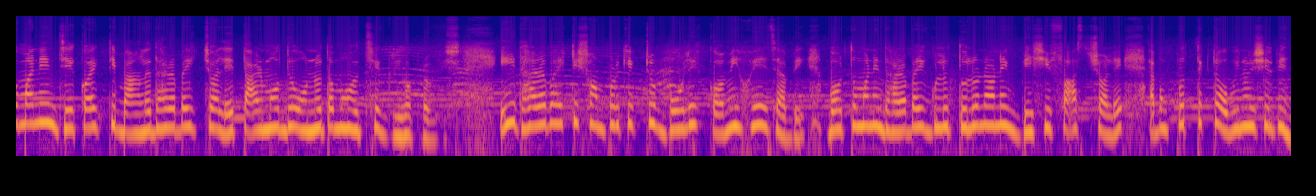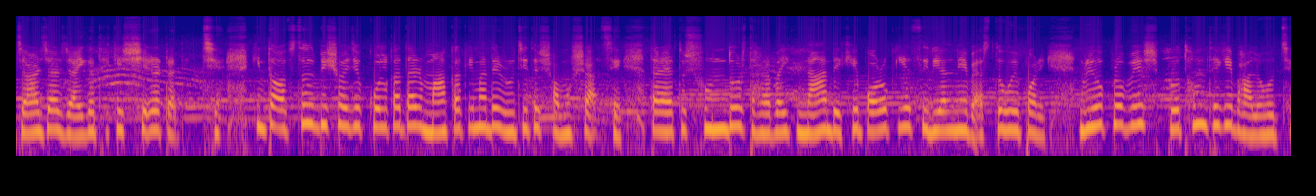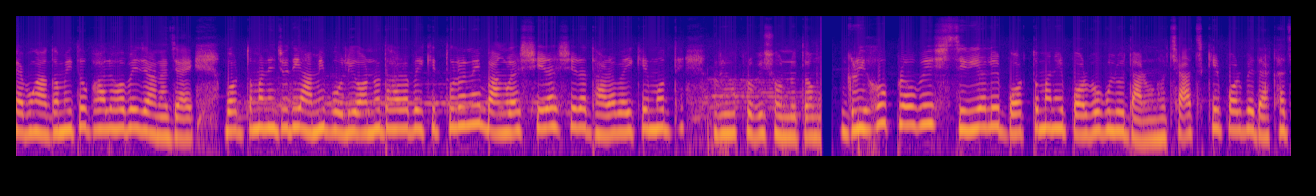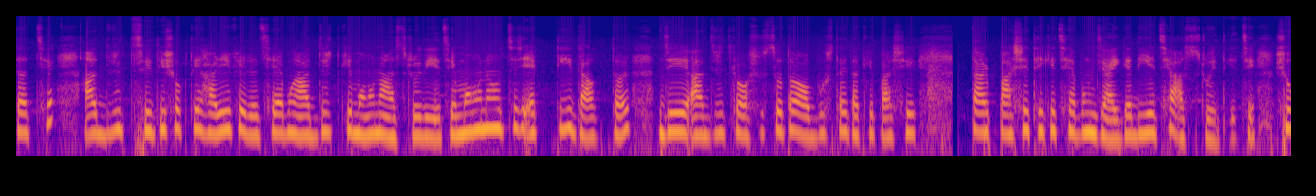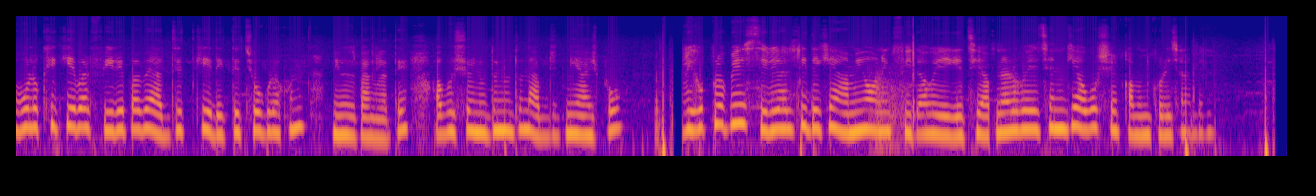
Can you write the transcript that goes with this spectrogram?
বর্তমানে যে কয়েকটি বাংলা ধারাবাহিক চলে, তার মধ্যে অন্যতম হচ্ছে গৃহপ্রবেশ। এই ধারাবাহিকটি সম্পর্কে একটু বলে কমই হয়ে যাবে। বর্তমানে ধারাবাহিকগুলোর তুলনায় অনেক বেশি ফাস্ট চলে এবং প্রত্যেকটা অভিনয়শিল্পী যার যার জায়গা থেকে সেরাটা দিচ্ছে। কিন্তু আফসোস বিষয় যে, কলকাতার মা কাকিমাদের রুচিতে সমস্যা আছে। তারা এত সুন্দর ধারাবাহিক না দেখে পরকীয়া সিরিয়াল নিয়ে ব্যস্ত হয়ে পড়ে। গৃহপ্রবেশ প্রথম থেকে ভালো হচ্ছে এবং আগামীতেও ভালো হবে জানা যায়। বর্তমানে যদি আমি বলি, অন্য ধারাবাহিকের তুলনায় বাংলার সেরা সেরা ধারাবাহিকের মধ্যে গৃহপ্রবেশ অন্যতম। গৃহপ্রবেশ সিরিয়ালের বর্তমানের পর্বগুলো দারুণ হচ্ছে। আজকের পর্বে দেখা যাচ্ছে আদ্রিত স্মৃতিশক্তি হারিয়ে ফেলেছে এবং আদ্রিতকে মোহনা আশ্রয় দিয়েছে। মোহনা হচ্ছে একটি ডাক্তার যে আদ্রিতকে অসুস্থতার অবস্থায় তাকে পাশে, তার পাশে থেকেছে এবং জায়গা দিয়েছে, আশ্রয় দিয়েছে। শুভলক্ষ্মী কি এবার ফিরে পাবে আদ্রিতকে? দেখতে চোখ রাখুন নিউজ বাংলাতে। অবশ্যই নতুন নতুন আপডেট নিয়ে আসব। গৃহপ্রবেশ সিরিয়ালটি দেখে আমিও অনেক ফিদা হয়ে গেছি। আপনারা হয়েছেন কি? অবশ্যই কমেন্ট করে জানাবেন।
